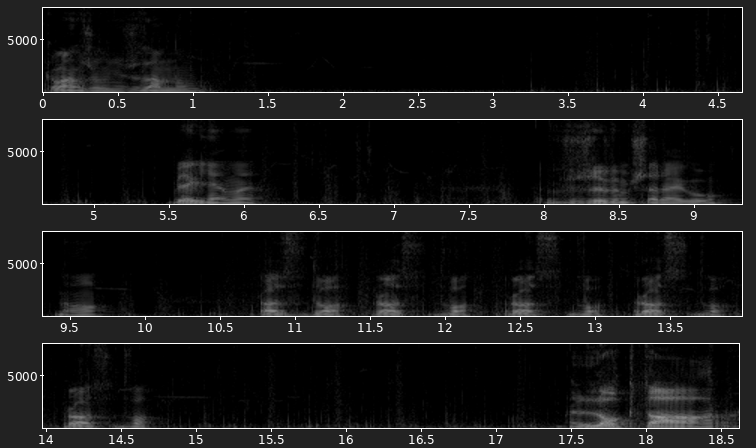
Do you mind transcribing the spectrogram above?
Kaman żołnierze, za mną. Biegniemy. W żywym szeregu, no. Raz, dwa, raz, dwa, raz, dwa, raz, dwa, raz, dwa. Loktar!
